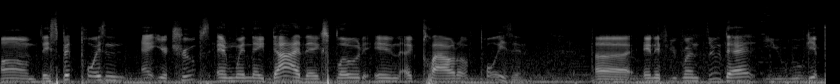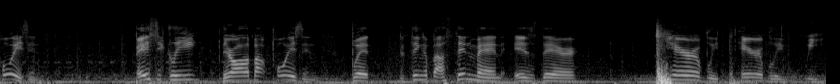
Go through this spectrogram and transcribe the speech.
Um, they spit poison at your troops, and when they die, they explode in a cloud of poison. Uh, and if you run through that, you will get poisoned. Basically, they're all about poison. But the thing about Thin Men is they're terribly, terribly weak.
